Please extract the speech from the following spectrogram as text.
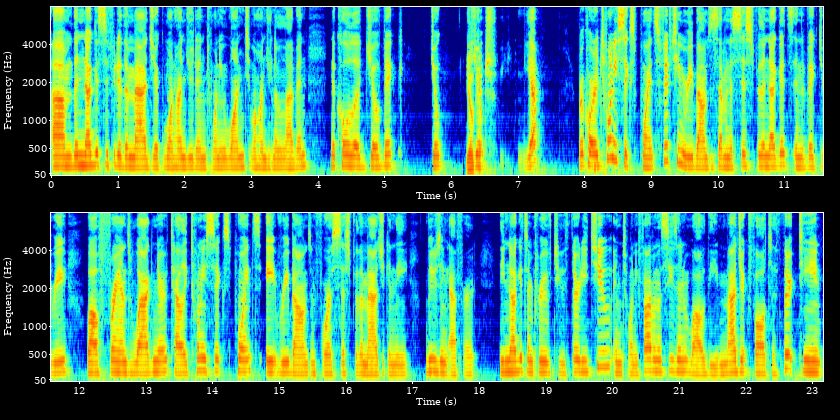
Um, the Nuggets defeated the Magic 121 to 111. Nikola Jovic, jo- Jokic. Jo- yep, recorded 26 points, 15 rebounds, and seven assists for the Nuggets in the victory, while Franz Wagner tallied 26 points, eight rebounds, and four assists for the Magic in the losing effort. The Nuggets improved to 32 and 25 in the season, while the Magic fall to 13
